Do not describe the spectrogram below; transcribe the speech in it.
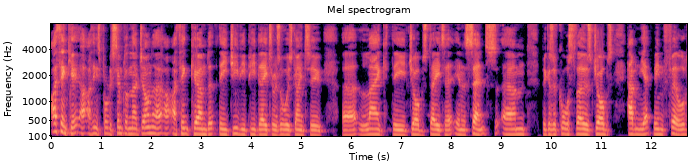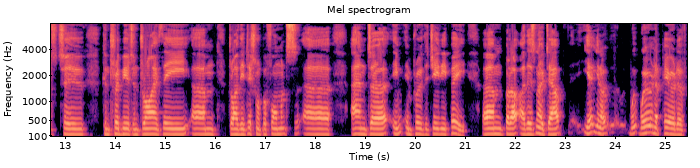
I think it, I think it's probably simpler than that, John. Uh, I think um, that the GDP data is always going to uh, lag the jobs data in a sense, um, because of course those jobs haven't yet been filled to contribute and drive the um, drive the additional performance uh, and uh, in, improve the GDP. Um, but there's no doubt, yeah, you know, we're in a period of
